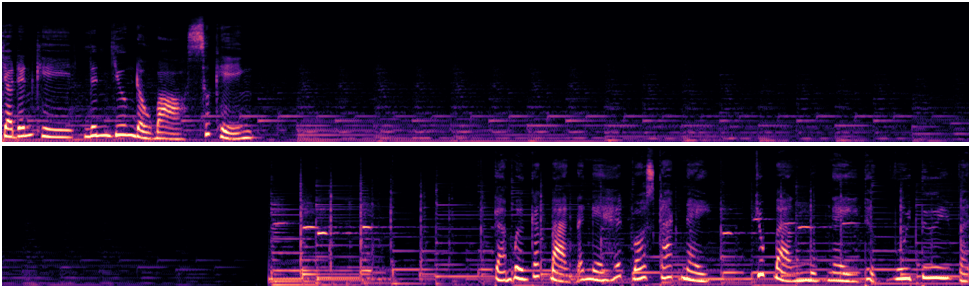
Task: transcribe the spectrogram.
cho đến khi linh dương đầu bò xuất hiện Cảm ơn các bạn đã nghe hết podcast này. Chúc bạn một ngày thật vui tươi và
